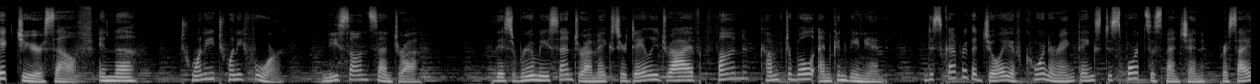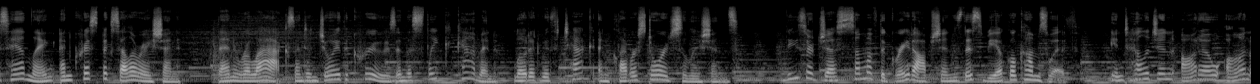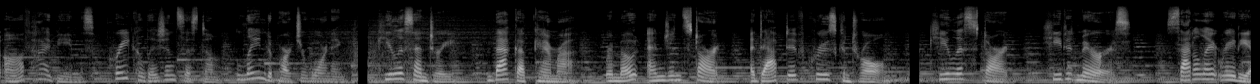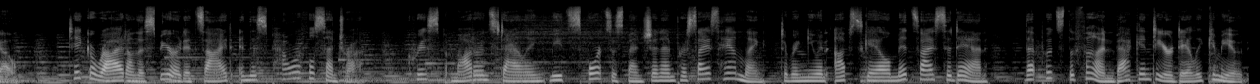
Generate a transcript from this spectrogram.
Picture yourself in the 2024 Nissan Sentra. This roomy Sentra makes your daily drive fun, comfortable, and convenient. Discover the joy of cornering thanks to sport suspension, precise handling, and crisp acceleration. Then relax and enjoy the cruise in the sleek cabin loaded with tech and clever storage solutions. These are just some of the great options this vehicle comes with. Intelligent auto on-off high beams, pre-collision system, lane departure warning, keyless entry, backup camera, remote engine start, adaptive cruise control, keyless start, heated mirrors, satellite radio. Take a ride on the spirited side in this powerful Sentra. Crisp, modern styling meets sport suspension and precise handling to bring you an upscale midsize sedan that puts the fun back into your daily commute.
